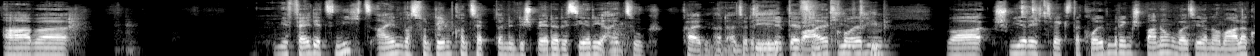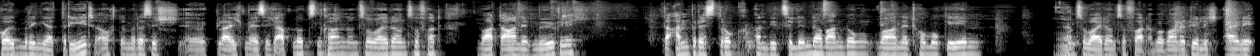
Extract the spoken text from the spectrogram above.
Aber mir fällt jetzt nichts ein, was von dem Konzept dann in die spätere Serie Einzug gehalten hat. Also das Die- mit den Ovalkolben Ventiltrieb. war schwierig zwecks der Kolbenringspannung, weil sich ein normaler Kolbenring ja dreht, auch damit er sich äh, gleichmäßig abnutzen kann und so weiter und so fort. War da nicht möglich. Der Anpressdruck an die Zylinderwandung war nicht homogen und so weiter und so fort. Aber war natürlich eine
